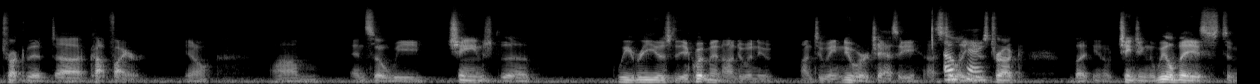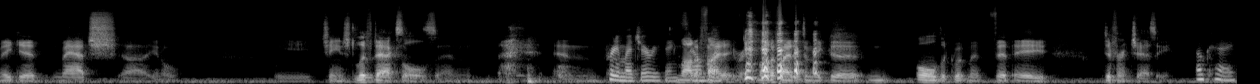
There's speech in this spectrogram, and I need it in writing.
truck that uh, caught fire, you know, um, and so we changed the we reused the equipment onto a new onto a newer chassis, uh, still Okay. a used truck, but you know changing the wheelbase to make it match uh, you know we changed lift axles and and Pretty much everything. modified like. it right, modified it to make the old equipment fit a different chassis. Okay.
